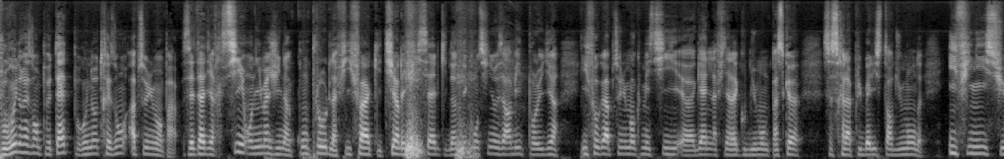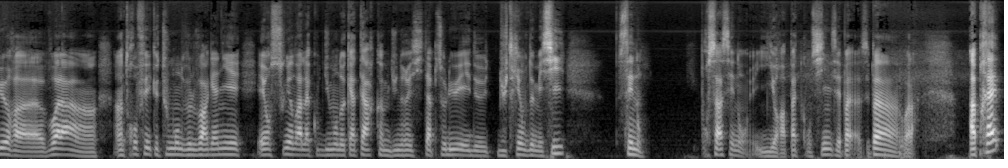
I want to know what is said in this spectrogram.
pour une raison peut-être, pour une autre raison absolument pas. C'est-à-dire que si on imagine un complot de la FIFA qui tire les ficelles, qui donne des consignes aux arbitres pour lui dire il faut absolument que Messi euh, gagne la finale de la Coupe du Monde parce que ce serait la plus belle histoire du monde, il finit sur euh, voilà un, trophée que tout le monde veut le voir gagner et on se souviendra de la Coupe du Monde au Qatar comme d'une réussite absolue et du triomphe de Messi, c'est non. Pour ça, c'est non. Il n'y aura pas de consigne, c'est pas, c'est pas voilà. Après,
